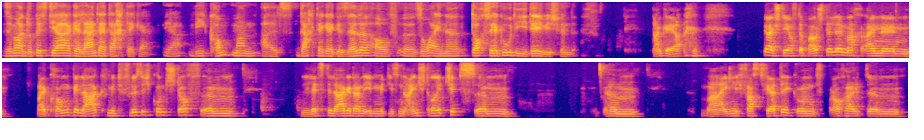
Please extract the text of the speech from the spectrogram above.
Simon, du bist ja gelernter Dachdecker. Ja, wie kommt man als Dachdeckergeselle auf äh, so eine doch sehr gute Idee, wie ich finde? Danke, ja. Ja, ich stehe auf der Baustelle, mache einen Balkonbelag mit Flüssigkunststoff. Ähm, die letzte Lage dann eben mit diesen Einstreuchips. Ähm, ähm, war eigentlich fast fertig und brauche halt ähm,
